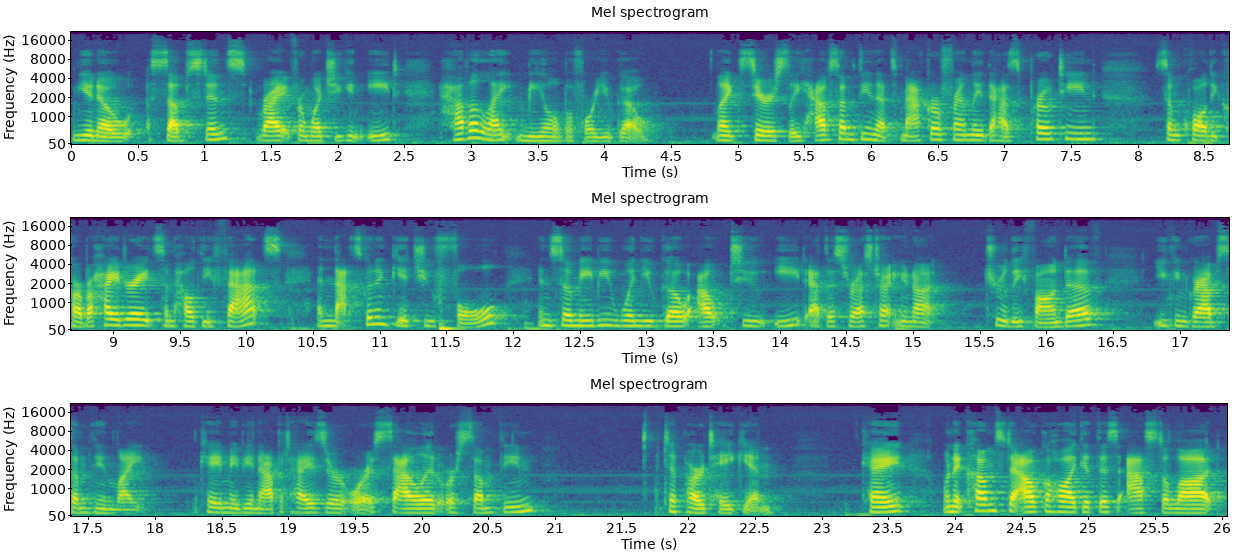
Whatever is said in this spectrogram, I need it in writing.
you know, substance, right, from what you can eat. Have a light meal before you go. Like, seriously, have something that's macro friendly, that has protein, some quality carbohydrates, some healthy fats, and that's going to get you full. And so maybe when you go out to eat at this restaurant you're not truly fond of, you can grab something light. Okay, maybe an appetizer or a salad or something to partake in. Okay? When it comes to alcohol, I get this asked a lot.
